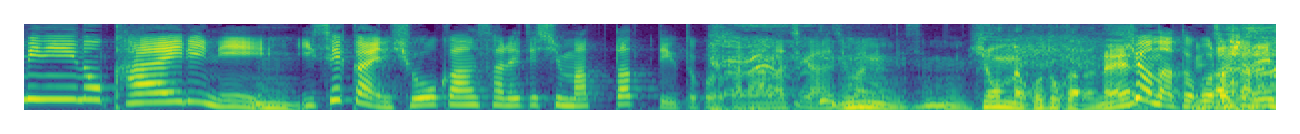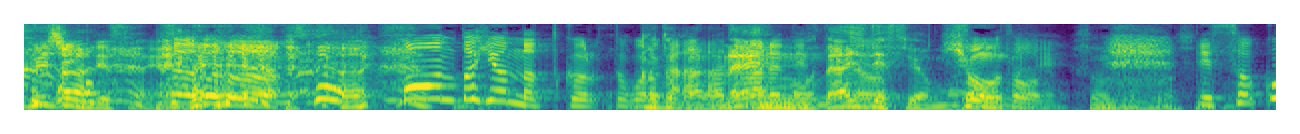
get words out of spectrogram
ビニの帰りうんに異世界に召喚されてしまったっていうところから話が始まるんですよ。うんうんひょんなことからね。ひょんなところから。理不尽ですね。そうそうそう。もうほんとひょんなところところから始まるんですけど。もう大事ですよ、もう。ひそうそう。そうそうそうそう。で、そこ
